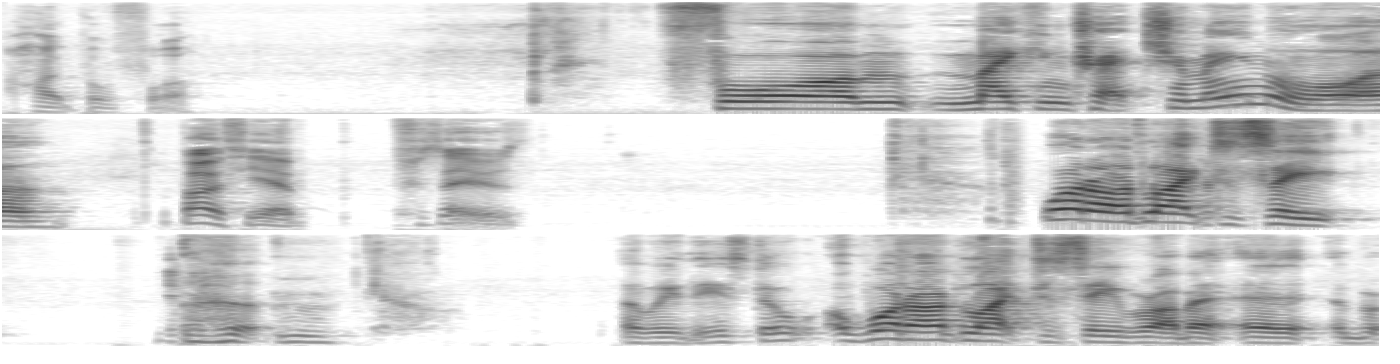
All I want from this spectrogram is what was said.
hopeful for? For making trax, you mean, or both? Yeah, what I'd like to see. Are we there still? What I'd like to see, Robert, uh,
